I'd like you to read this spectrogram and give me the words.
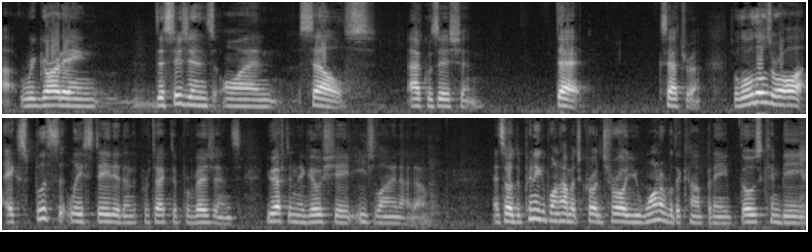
uh, regarding decisions on sales, acquisition, debt, etc. So although those are all explicitly stated in the protective provisions, you have to negotiate each line item. And so depending upon how much control you want over the company, those can be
